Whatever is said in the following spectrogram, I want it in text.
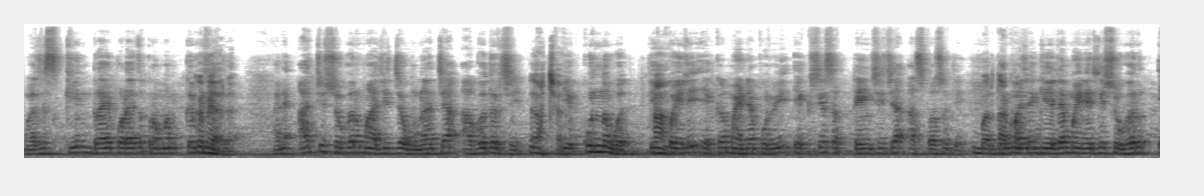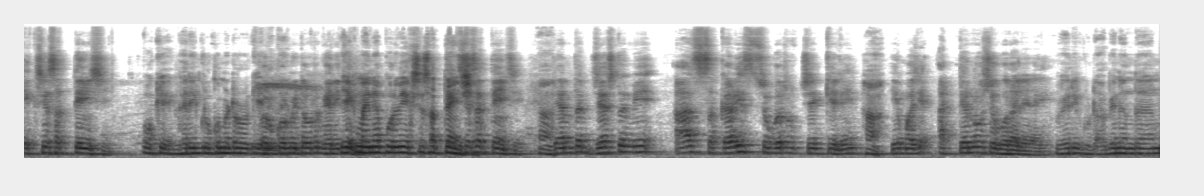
माझं स्किन ड्राय पडायचं प्रमाण कमी झालं. आणि आजची शुगर माझी जेवणाच्या अगोदरची. एकोणनव्वद ती. पहिली एका महिन्यापूर्वी एकशे सत्याऐंशीच्या आसपास होते. माझ्या गेल्या महिन्यातली शुगर एकशे सत्याऐंशी ओके घरी ग्लुकोमीटरवर केलं ग्लुकोमीटरवर घरी एक केलं. महिन्यापूर्वी एकशे एकशे सत्याऐंशी सत्याऐंशी हां. त्यानंतर जस्ट मी आज सकाळीच शुगर चेक केली हां. हे माझे अठ्ठ्याण्णव शुगर आलेले आहे व्हेरी गुड अभिनंदन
